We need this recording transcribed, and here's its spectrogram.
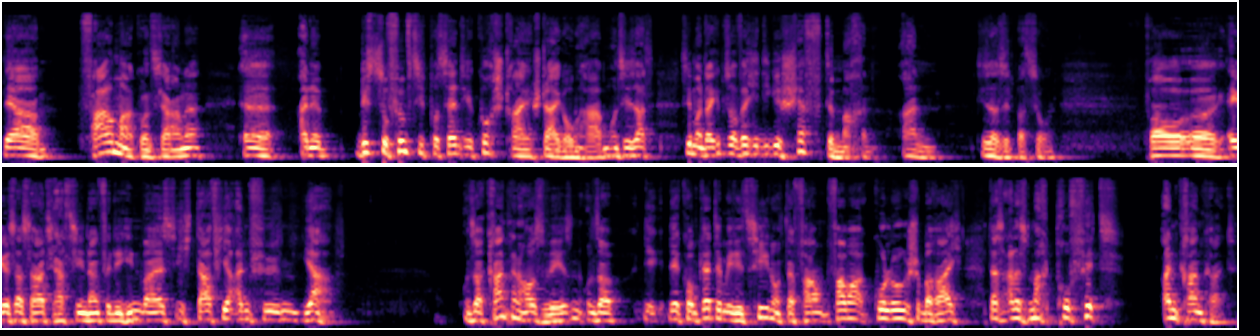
der Pharmakonzerne äh, eine bis zu 50-prozentige Kurssteigerung haben. Und sie sagt, Simon, da gibt es auch welche, die Geschäfte machen an dieser Situation. Frau äh, Engels-Assad, herzlichen Dank für den Hinweis. Ich darf hier anfügen, ja, unser Krankenhauswesen, unser, die, der komplette Medizin und der pharmakologische Bereich, das alles macht Profit an Krankheit.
